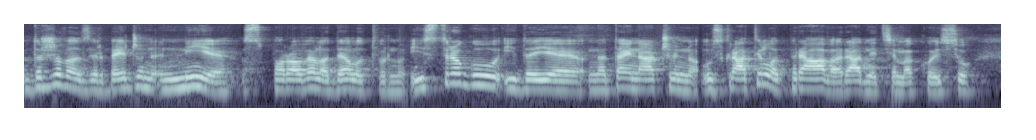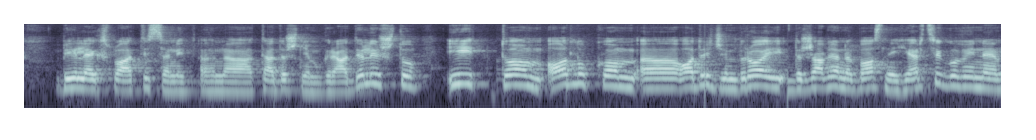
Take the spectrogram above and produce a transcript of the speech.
država Azerbejdžan nije sporovela delotvornu istragu i da je na taj način uskratila prava radnicima koji su bili eksploatisani na tadašnjem gradilištu i tom odlukom e, određen broj državljana Bosne i Hercegovine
